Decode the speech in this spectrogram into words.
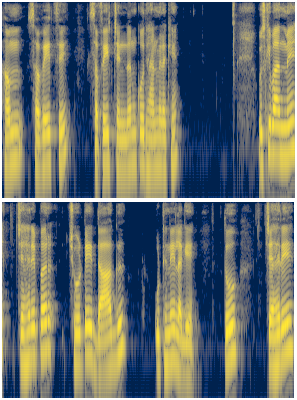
हम सफ़ेद से सफ़ेद चंदन को ध्यान में रखें। उसके बाद में चेहरे पर छोटे दाग उठने लगे तो चेहरे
